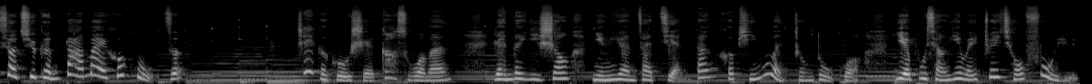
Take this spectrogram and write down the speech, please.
下去啃大麦和谷子。”这个故事告诉我们，人的一生宁愿在简单和平稳中度过，也不想因为追求富裕、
